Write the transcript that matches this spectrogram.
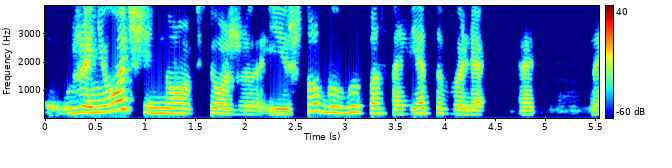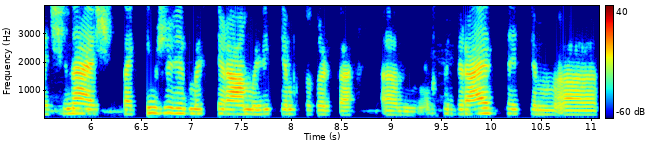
Уже не очень, но все же. И что бы вы посоветовали э, начинающим таким же мастерам или тем, кто только э, собирается этим, э,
